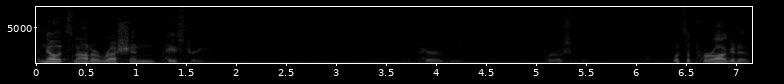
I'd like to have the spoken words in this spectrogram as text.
And no, it's not a Russian pastry. It's a pierogi, piroshki. What's a prerogative?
